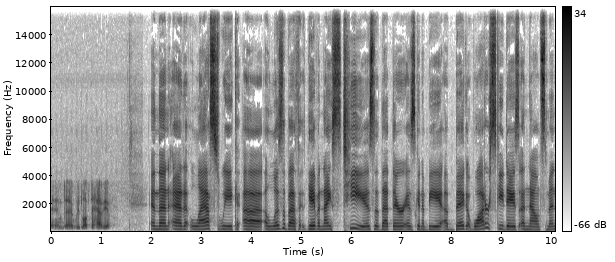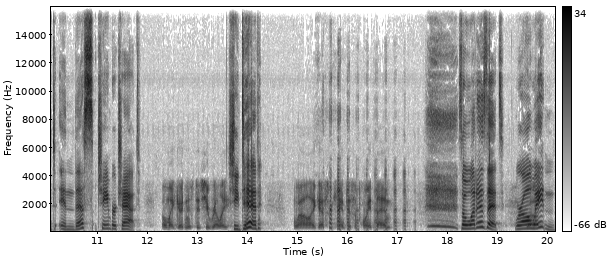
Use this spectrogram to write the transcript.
and uh, we'd love to have you. And then, Ed, last week, uh, Elizabeth gave a nice tease that there is going to be a big water ski days announcement in this chamber chat. Oh, my goodness. Did she really? She did. Well, I guess we can't disappoint then. So, what is it? We're all Well, waiting.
